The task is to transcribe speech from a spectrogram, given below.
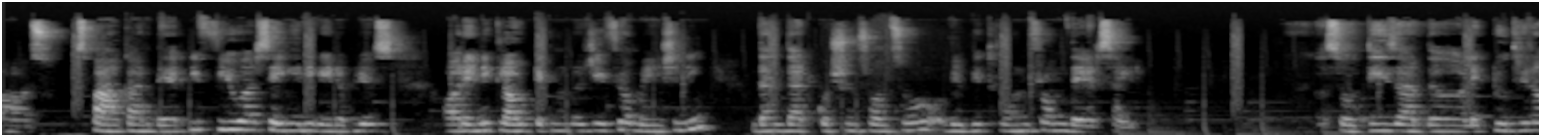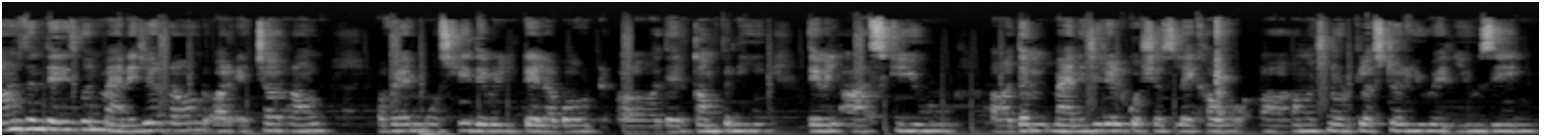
uh, spark are there. If you are saying any aws or any cloud technology if you're mentioning then that questions also will be thrown from their side. So these are the like two three rounds. Then there is one manager round or hr round where mostly they will tell about uh, their company. They will ask you uh, the managerial questions like how uh, how much node cluster you were using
